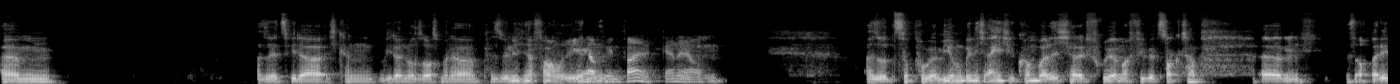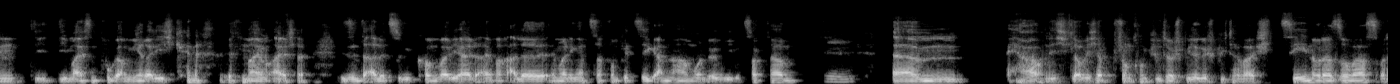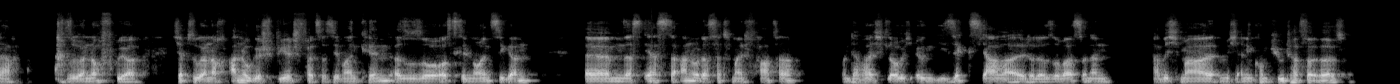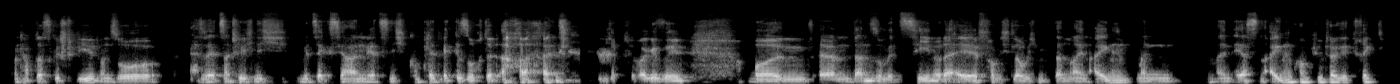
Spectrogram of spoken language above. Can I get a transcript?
Ähm, also jetzt wieder, ich kann wieder nur so aus meiner persönlichen Erfahrung reden. Ja, auf jeden Fall, gerne ja. Ähm, also zur Programmierung bin ich eigentlich gekommen, weil ich halt früher mal viel gezockt habe. Ähm, ist auch bei den, die, die meisten Programmierer, die ich kenne in meinem Alter, die sind da alle zugekommen, weil die halt einfach alle immer den ganzen Tag vom PC gegangen haben und irgendwie gezockt haben. Mhm. Ähm, ja, und ich glaube, ich habe schon Computerspiele gespielt, da war ich zehn oder sowas oder ach, sogar noch früher. Ich habe sogar noch Anno gespielt, falls das jemand kennt, also so aus den 90ern. Ähm, das erste Anno, das hatte mein Vater. Und da war ich, glaube ich, irgendwie sechs Jahre alt oder sowas. Und dann habe ich mal mich an den Computer verirrt und habe das gespielt und so, also jetzt natürlich nicht mit sechs Jahren jetzt nicht komplett weggesuchtet, aber halt, ich habe schon mal gesehen. Und ähm, dann so mit zehn oder elf habe ich, glaube ich, dann meinen eigenen, meinen, meinen ersten eigenen Computer gekriegt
